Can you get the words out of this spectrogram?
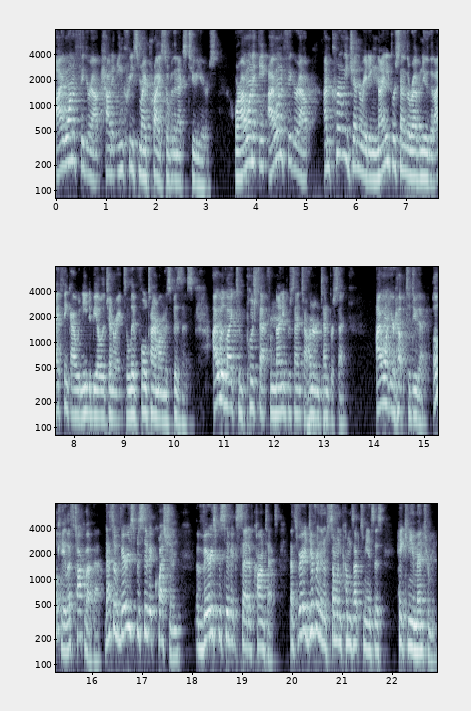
I want to figure out how to increase my price over the next two years," or "I want to I want to figure out I'm currently generating 90% of the revenue that I think I would need to be able to generate to live full time on this business. I would like to push that from 90% to 110%. I want your help to do that. Okay, let's talk about that. That's a very specific question, a very specific set of context. That's very different than if someone comes up to me and says, "Hey, can you mentor me?"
